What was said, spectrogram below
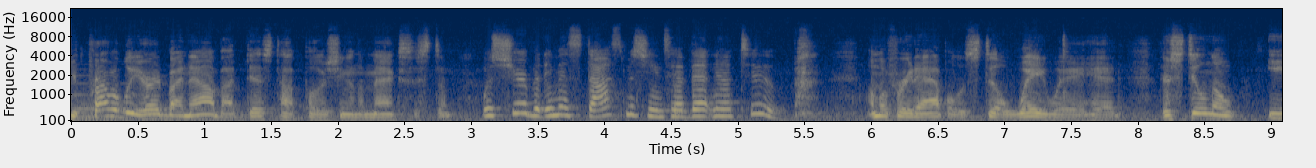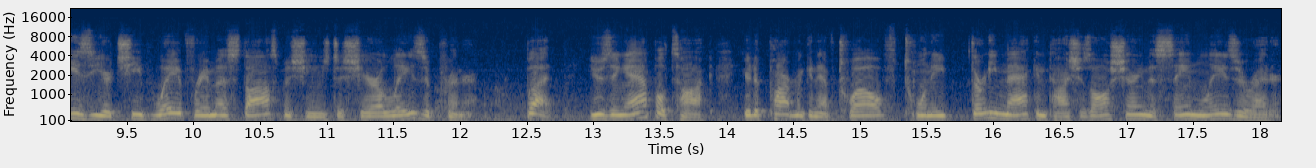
You've probably heard by now about desktop publishing on the Mac system. Well, sure, but MS-DOS machines have that now, too. I'm afraid Apple is still way, way ahead. There's still no easy or cheap way for MS-DOS machines to share a laser printer. But using AppleTalk, your department can have 12, 20, 30 Macintoshes all sharing the same laser writer,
